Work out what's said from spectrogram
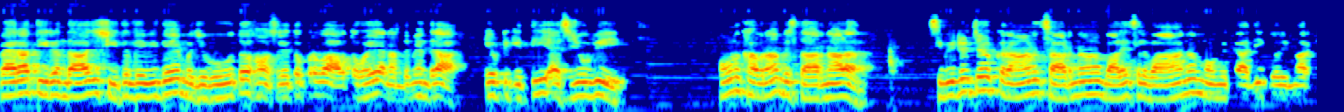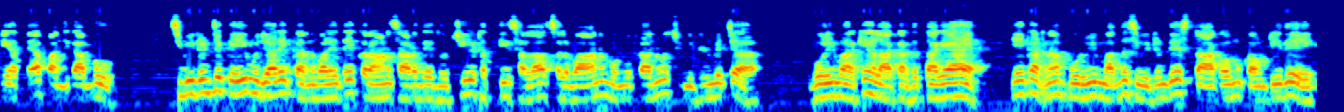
ਪੈਰਾ ਤੀਰਅੰਦਾਜ਼ ਸ਼ੀਤਲ ਦੇਵੀ ਦੇ ਮਜ਼ਬੂਤ ਹੌਸਲੇ ਤੋਂ ਪ੍ਰਭਾਵਿਤ ਹੋਏ ਆਨੰਦ ਮਹਿੰਦਰਾ ਗਿਫਟ ਕੀਤੀ ਐਸਯੂਵੀ ਹੁਣ ਖਬਰਾਂ ਵਿਸਤਾਰ ਨਾਲ। ਸਵੀਡਨ 'ਚ ਕੁਰਾਨ ਸਾੜਨ ਵਾਲੇ ਸਲਵਾਨ ਮੋਮਿਕਾ ਦੀ ਗੋਲੀ ਮਾਰ ਕੇ ਹੱਤਿਆ ਪੰਜ ਕਾਬੂ। ਸਵੀਡਨ 'ਚ ਕਈ ਮੁਜ਼ਾਹਰੇ ਕਰਨ ਵਾਲੇ ਤੇ ਕੁਰਾਨ ਸਾੜਨ ਦੇ ਦੋਸ਼ੀ 38 ਸਾਲਾ ਸਲਵਾਨ ਮੋਮਿਕਾ ਨੂੰ ਸਵੀਡਨ ਵਿੱਚ ਗੋਲੀ ਮਾਰ ਕੇ ਹਲਾਕ ਕਰ ਦਿੱਤਾ ਗਿਆ ਹੈ। ਇਹ ਘਟਨਾ ਪੂਰਬੀ ਮੱਧ ਸਵੀਡਨ ਦੇ ਸਟਾਕਹੋਮ ਕਾਉਂਟੀ ਦੇ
